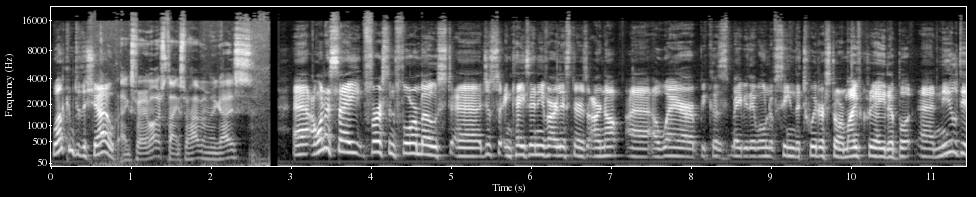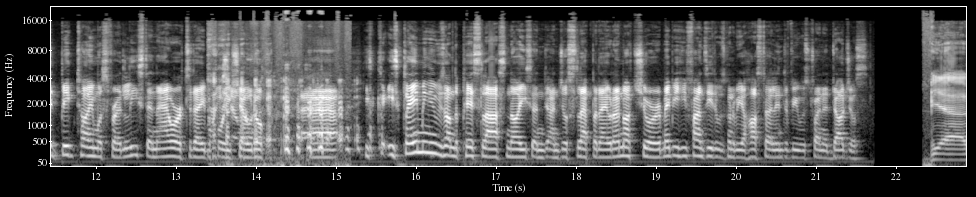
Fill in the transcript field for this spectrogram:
Welcome to the show. Thanks very much. Thanks for having me, guys. Uh, I want to say first and foremost, uh, just in case any of our listeners are not uh, aware, because maybe they won't have seen the Twitter storm I've created, but uh, Niall did big time us for at least an hour today before he showed up. Uh, he's, he's, claiming he was on the piss last night and, and just slept it out. I'm not sure. Maybe he fancied it was going to be a hostile interview, was trying to dodge us. Yeah,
